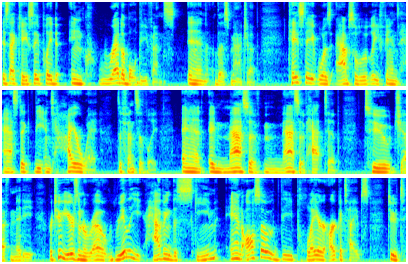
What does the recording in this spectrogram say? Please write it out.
is that K State played incredible defense in this matchup. K State was absolutely fantastic the entire way defensively. And a massive, massive hat tip to Jeff Mittie for two years in a row, really having the scheme and also the player archetypes to t-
